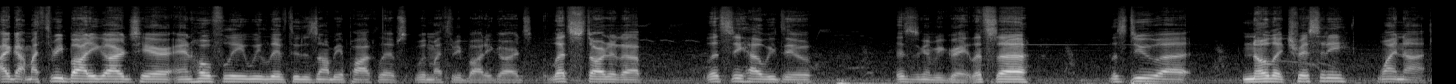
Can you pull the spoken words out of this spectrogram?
I got my three bodyguards here, and hopefully we live through the zombie apocalypse with my three bodyguards. Let's start it up. Let's see how we do. This is gonna be great. Let's uh, let's do uh, no electricity. Why not?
